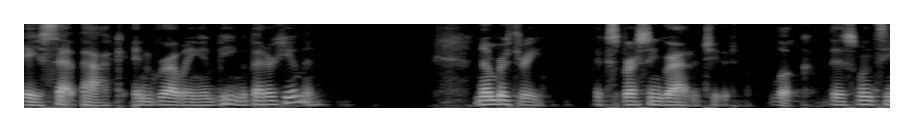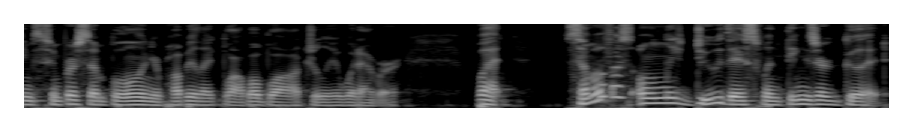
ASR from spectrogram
a setback and growing and being a better human. Number three, expressing gratitude. Look, this one seems super simple and you're probably like, blah, blah, blah, Julia, whatever. But some of us only do this when things are good.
